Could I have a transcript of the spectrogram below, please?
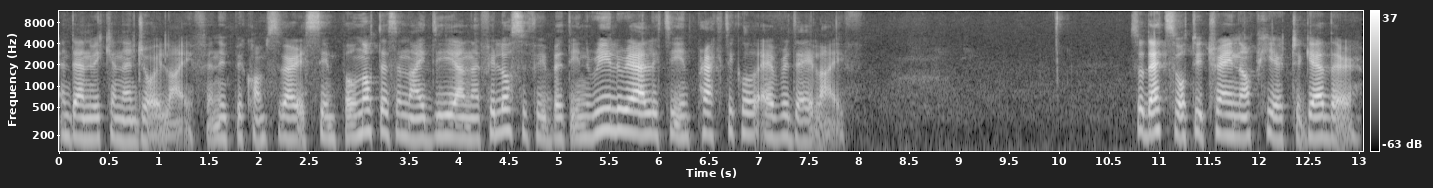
And then we can enjoy life and it becomes very simple, not as an idea and a philosophy, but in real reality, in practical everyday life. So that's what we train up here together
